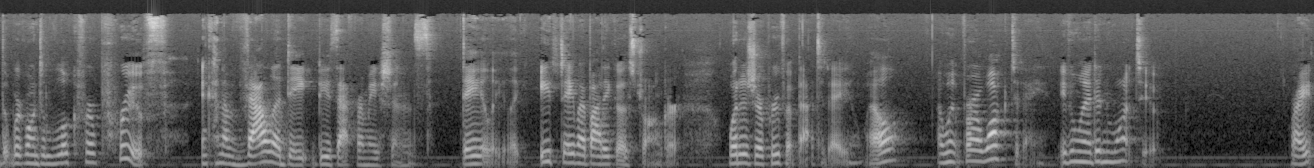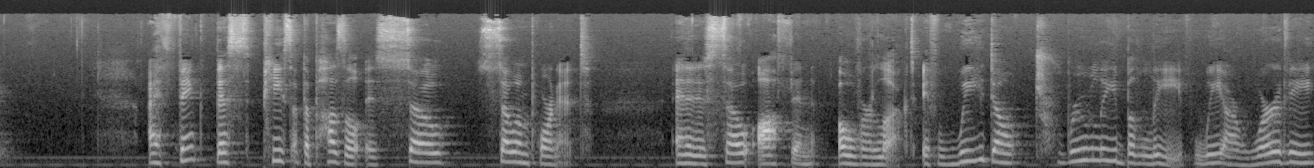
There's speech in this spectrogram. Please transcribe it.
that we're going to look for proof and kind of validate these affirmations daily. Like each day my body goes stronger. What is your proof of that today? Well, I went for a walk today, even when I didn't want to. Right? I think this piece of the puzzle is so, so important. And it is so often overlooked. If we don't truly believe we are worthy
